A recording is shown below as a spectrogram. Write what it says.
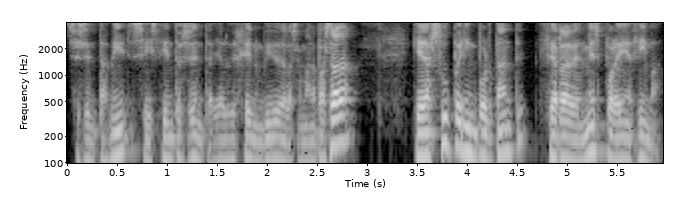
60.660, ya lo dije en un vídeo de la semana pasada, que era súper importante cerrar el mes por ahí encima.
